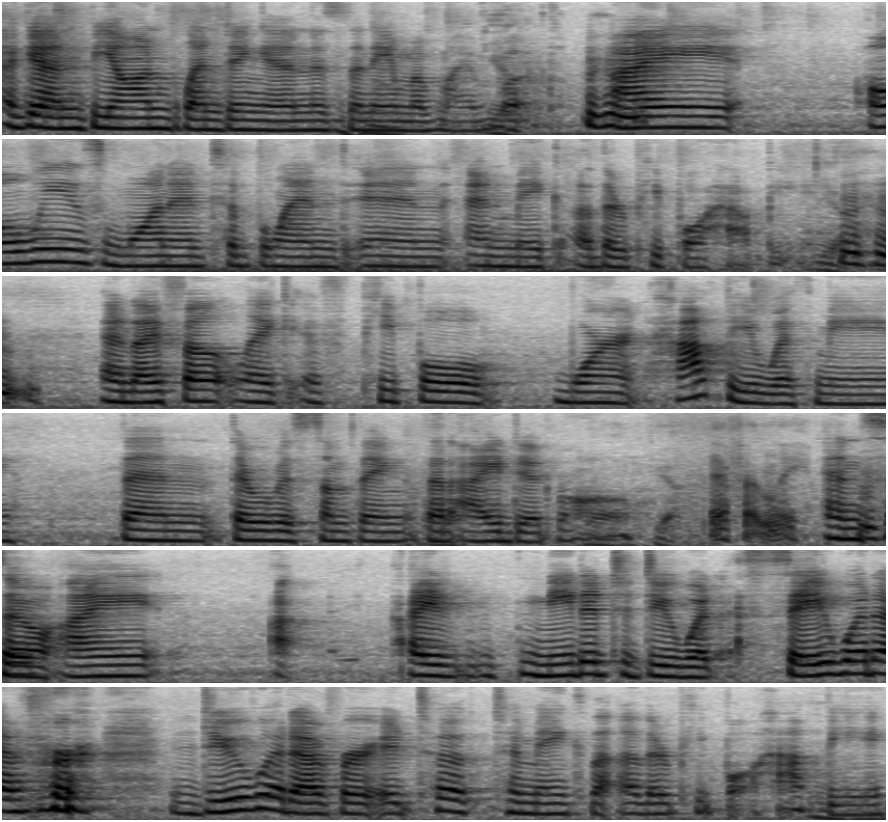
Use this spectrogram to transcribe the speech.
again beyond blending in is the mm-hmm. name of my book. Mm-hmm. I always wanted to blend in and make other people happy. Yeah. Mm-hmm. And I felt like if people weren't happy with me, then there was something that I did wrong. Oh, yeah. Definitely. And so I, I I needed to do what say whatever, do whatever it took to make the other people happy.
